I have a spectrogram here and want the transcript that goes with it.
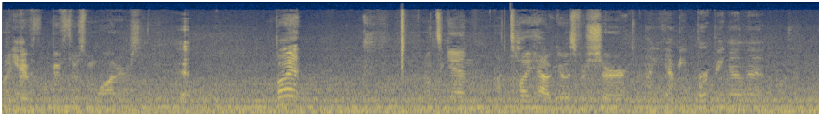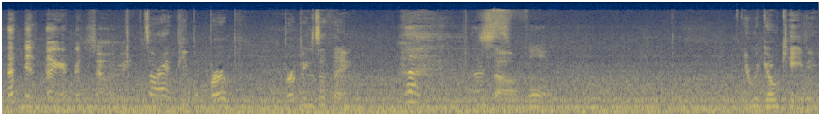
like Yeah. move, move through some waters. Yeah. But again, I'll tell you how it goes for sure. Oh, you got me burping on that. I didn't know you were showing me. It's all right. People burp. Burping's a thing. So. full. Here we go caving.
